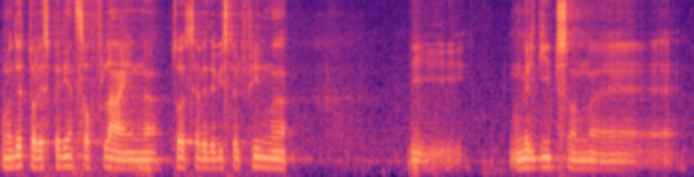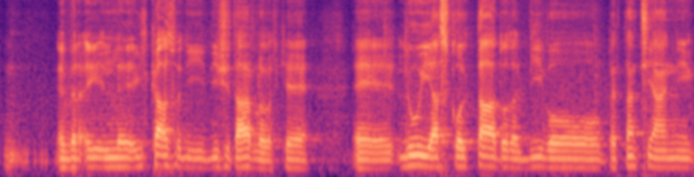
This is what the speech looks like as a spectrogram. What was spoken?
come ho detto, l'esperienza offline, non so se avete visto il film di Mel Gibson, è, è il, il, caso di, di citarlo perché eh, lui ha ascoltato dal vivo per tanti anni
